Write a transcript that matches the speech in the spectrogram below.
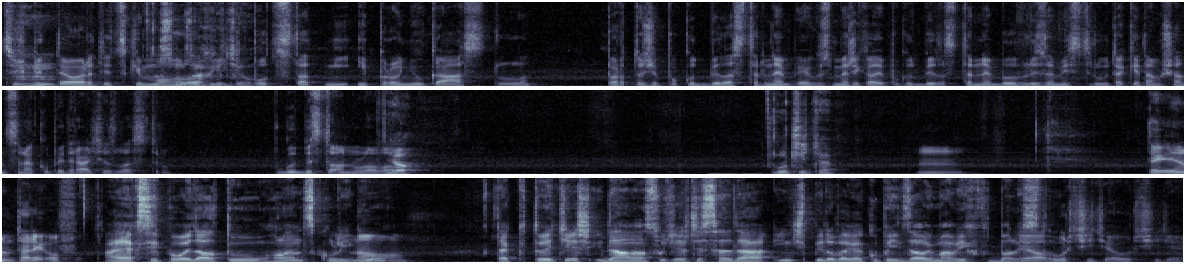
což mm-hmm. by mhm. teoreticky to mohlo být podstatný i pro Newcastle, protože pokud by Leicester, ne, jak už jsme říkali, pokud by Leicester nebyl v lize mistrů, tak je tam šance nakupit hráče z Leicesteru. Pokud bys to anuloval. Jo. Určitě. Hmm. Tak jenom tady off. A jak si povedal tu holandskou ligu, No, tak to je tiež ideálna súťaž, kde sa dá inšpirovať a kúpiť zaujímavých jo, futbalistov. určitě, určitě.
